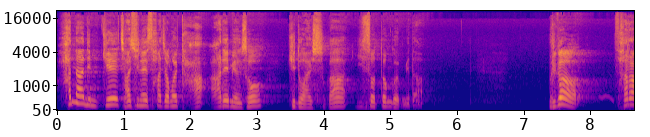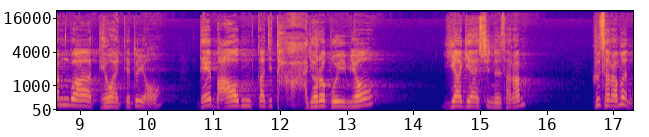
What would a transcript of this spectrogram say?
하나님께 자신의 사정을 다 아뢰면서 기도할 수가 있었던 겁니다. 우리가 사람과 대화할 때도요, 내 마음까지 다 열어 보이며 이야기할 수 있는 사람, 그 사람은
